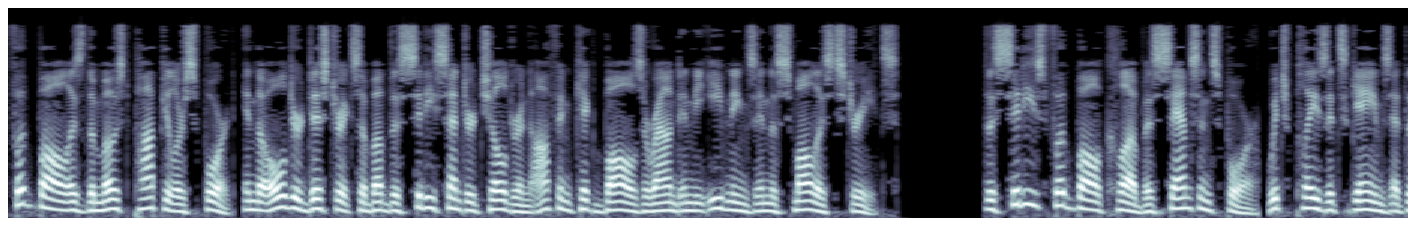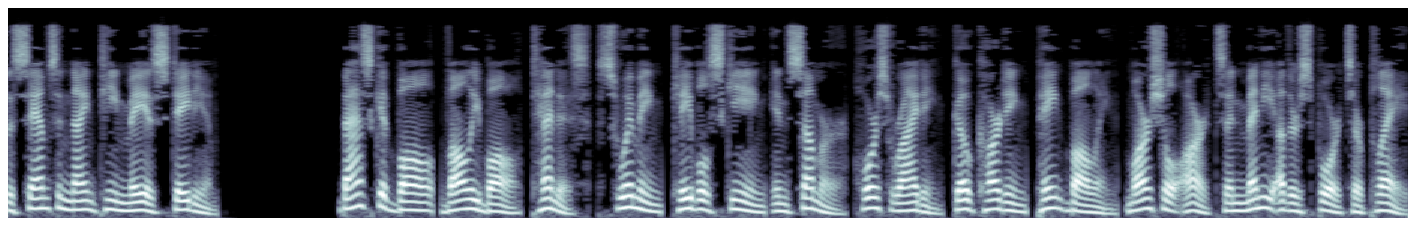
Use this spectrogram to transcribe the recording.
Football is the most popular sport. In the older districts above the city center, children often kick balls around in the evenings in the smallest streets. The city's football club is Samsunspor, which plays its games at the Samsun 19 Mayas Stadium. Basketball, volleyball, tennis, swimming, cable skiing in summer, horse riding, go-karting, paintballing, martial arts and many other sports are played.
